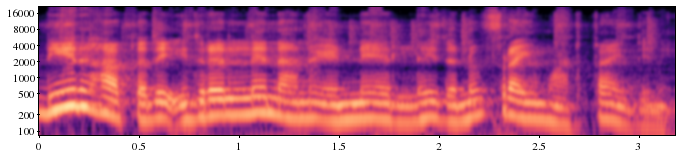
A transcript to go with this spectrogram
ನೀರು ಹಾಕದೆ ಇದರಲ್ಲೇ ನಾನು ಎಣ್ಣೆಯಲ್ಲೇ ಇದನ್ನು ಫ್ರೈ ಮಾಡ್ತಾ ಇದ್ದೀನಿ.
